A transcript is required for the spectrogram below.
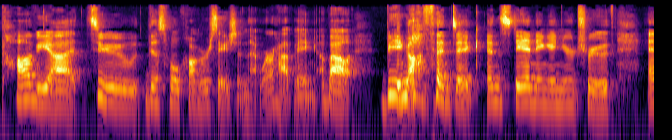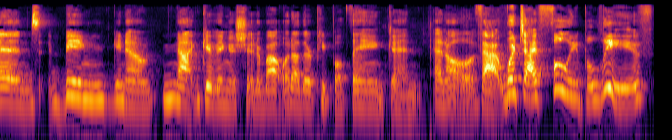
caveat to this whole conversation that we're having about being authentic and standing in your truth and being, you know, not giving a shit about what other people think and and all of that, which I fully believe.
